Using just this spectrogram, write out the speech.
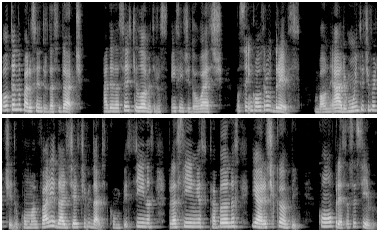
Voltando para o centro da cidade, a 16 quilômetros em sentido oeste, você encontra o Dreves, um balneário muito divertido, com uma variedade de atividades, como piscinas, pracinhas, cabanas e áreas de camping, com o preço acessível.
